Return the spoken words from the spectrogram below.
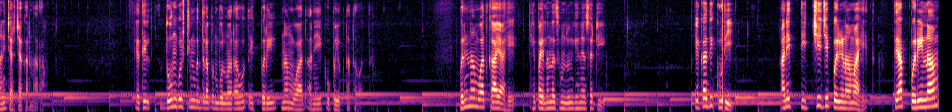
आणि चर्चा करणार आहोत. त्यातील दोन गोष्टींबद्दल आपण बोलणार आहोत. एक परिणामवाद आणि एक उपयुक्ततावाद. परिणामवाद काय आहे हे पहिल्यांदा समजून घेण्यासाठी एखादी कृती आणि तिचे जे परिणाम आहेत त्या परिणाम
